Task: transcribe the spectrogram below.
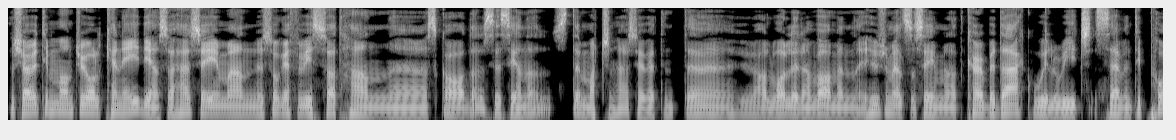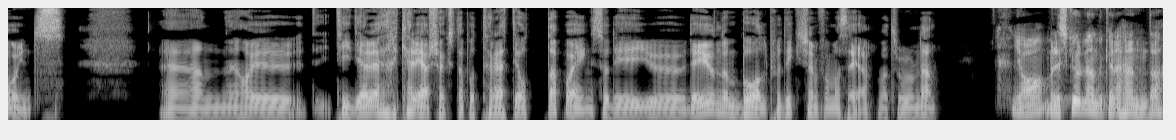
Då kör vi till Montreal Canadiens så här säger man, nu såg jag förvisso att han eh, skadade sig senaste matchen här så jag vet inte hur allvarlig den var men hur som helst så säger man att Kirby Dack will reach 70 points. Eh, han har ju tidigare karriärshögsta på 38 poäng så det är ju, det är ju en bold prediction får man säga. Vad tror du om den? Ja, men det skulle ändå kunna hända.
